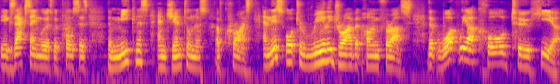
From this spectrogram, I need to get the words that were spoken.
the exact same words where Paul says, the meekness and gentleness of Christ. And this ought to really drive it home for us that what we are called to here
